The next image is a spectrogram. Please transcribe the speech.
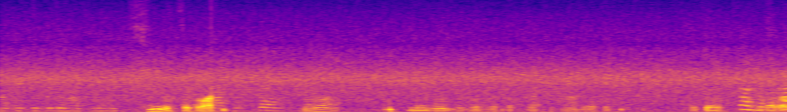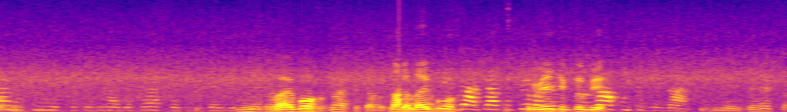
робити будемо змінити. Сір, це клас. А, це все. Ну. Не будет вот вот вот красить надо это. Это Саша, дорога. скажеш мені, що тобі треба краска, тобі дайте. Мне Дай треба Бог. знать хотя бы. Надо, дай Тобі Бог. знак, я купила, Приветик тобі тобі. нахуй тобі знак. Не интересно?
